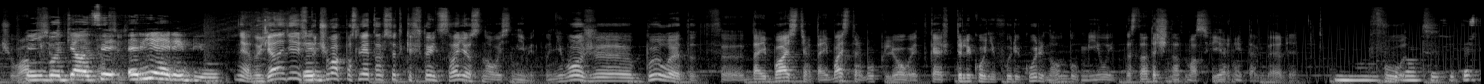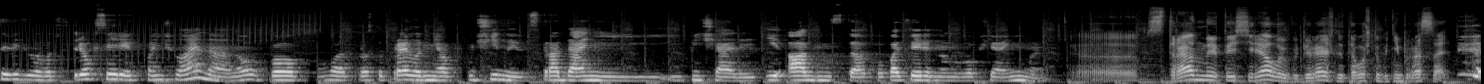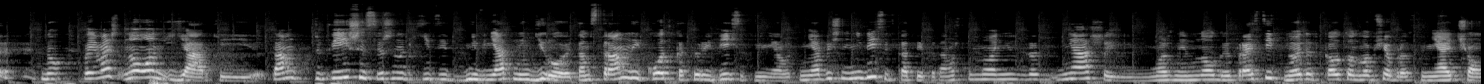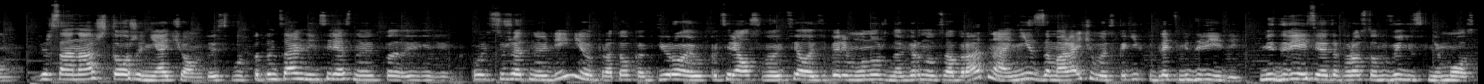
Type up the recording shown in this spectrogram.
чувак... Они будут делать ре-ребил. Не, ну я надеюсь, что чувак после этого все-таки что-нибудь свое снова снимет. У него же был этот э, Дайбастер, Дайбастер был клевый. Это, конечно, далеко не Фурикури, но он был милый, достаточно атмосферный и так далее. Ну, вот. То, что я видела вот в трех сериях панчлайна, оно вот, просто отправило меня в пучины страданий и печали, и агнста по потерянному вообще аниме. Э, странные ты сериалы выбираешь для того, чтобы не бросать. Ну, понимаешь, но он яркий. Там тупейшие совершенно какие-то невнятные герои. Там странный кот, который бесит меня. Вот меня обычно не бесит коты, потому что, ну, они няши, можно им многое простить, но этот он вообще просто ни о чем. Персонаж тоже ни о чем. То есть, вот потенциально интересную э, какую-то сюжетную линию про то, как герой потерял свое тело, теперь ему нужно вернуться обратно, они заморачивают в каких-то, блядь, медведей. Медведь это просто, он вынес мне мозг.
